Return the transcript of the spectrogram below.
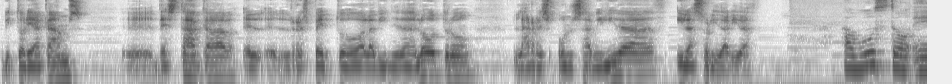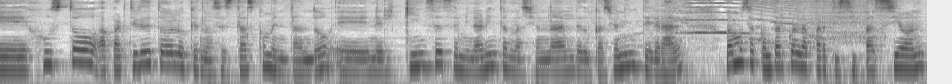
Victoria Camps eh, destaca el respeto a la dignidad del otro, la responsabilidad y la solidaridad. Augusto, eh, justo a partir de todo lo que nos estás comentando, eh, en el 15 Seminario Internacional de Educación Integral vamos a contar con la participación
